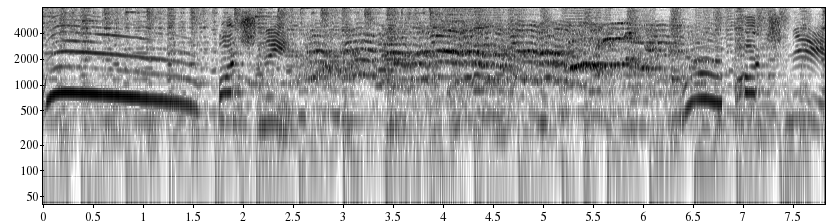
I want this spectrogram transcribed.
У, Почни. У, Почни.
